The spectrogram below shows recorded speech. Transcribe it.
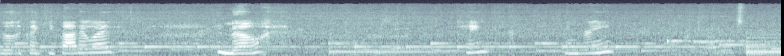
Does it look like you thought it would? No. What color is that? Pink and green? Oh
